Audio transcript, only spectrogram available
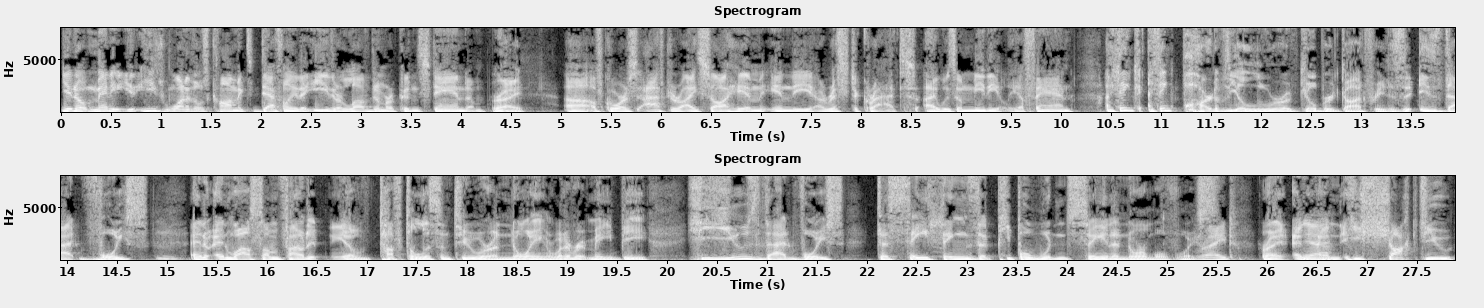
you know, many, he's one of those comics definitely that either loved him or couldn't stand him. Right. Uh, of course, after I saw him in the Aristocrats, I was immediately a fan. I think I think part of the allure of Gilbert Gottfried is is that voice, mm. and and while some found it you know tough to listen to or annoying or whatever it may be, he used that voice to say things that people wouldn't say in a normal voice. Right. Right. And yeah. and he shocked you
